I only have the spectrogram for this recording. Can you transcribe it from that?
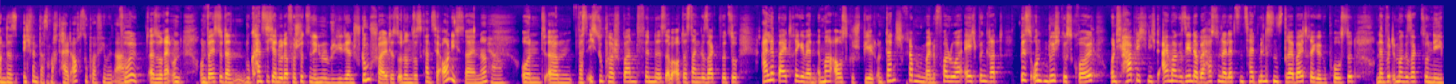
Und das, ich finde, das macht halt auch super viel mit an. Voll. Also und, und weißt du, dann, du kannst dich ja nur davor schützen, indem du die dann stumm schaltest oder das kann es ja auch nicht sein, ne? Ja. Und ähm, was ich super spannend finde, ist aber auch, dass dann gesagt wird, so, alle Beiträge werden immer ausgespielt. Und dann schreiben mir meine Follower, ey, ich bin gerade bis unten durchgescrollt und ich habe dich nicht einmal gesehen, dabei hast du in der letzten Zeit mindestens drei Beiträge gepostet. Und dann wird immer gesagt, so, nee,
